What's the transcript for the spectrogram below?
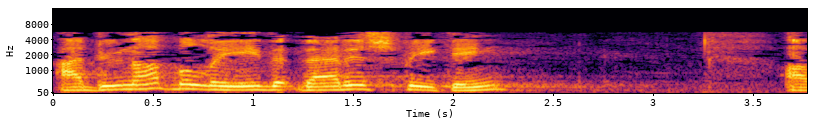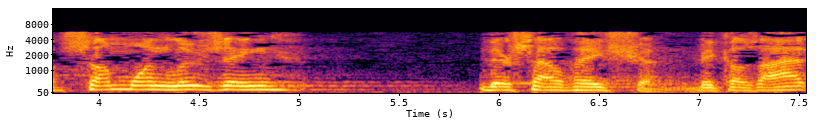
I do not believe that that is speaking of someone losing their salvation because I,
